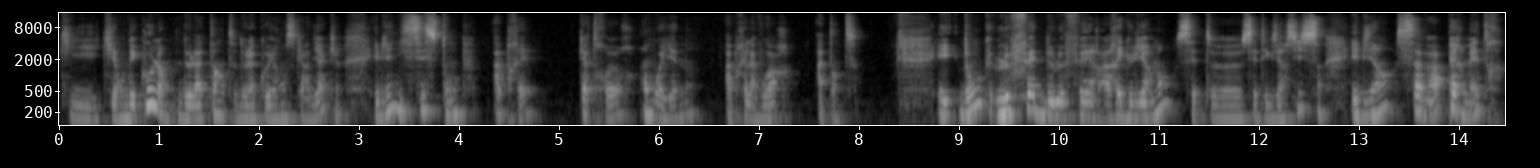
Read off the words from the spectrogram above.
qui, en découlent de l'atteinte de la cohérence cardiaque, eh bien ils s'estompent après 4 heures en moyenne après l'avoir atteinte. Et donc, le fait de le faire régulièrement, cet exercice, eh bien, ça va permettre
